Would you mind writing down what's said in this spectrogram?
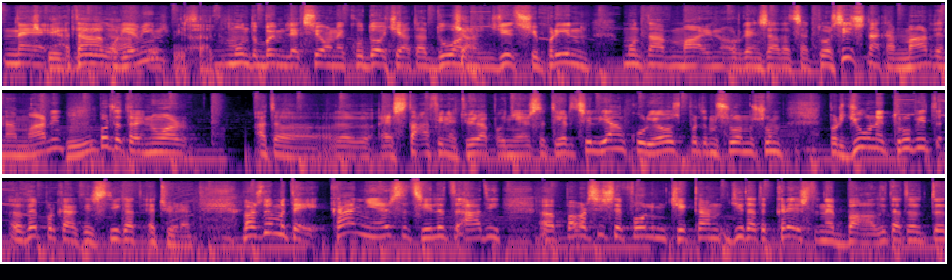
ne ata kur jemi mund të bëjmë leksione kudo që ata duan në gjithë Shqipërinë, mund të na marrin organizata të caktuara, siç na kanë marrë dhe na marrin hmm? për të trajnuar atë e stafin e tyre apo njerëz të tjerë që janë kurioz për të mësuar më shumë për gjuhën e trupit dhe për karakteristikat e tyre. Vazhdojmë më tej. Ka njerëz të cilët Adi pavarësisht se folëm që kanë gjithë atë kreshtën e ballit, atë të,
